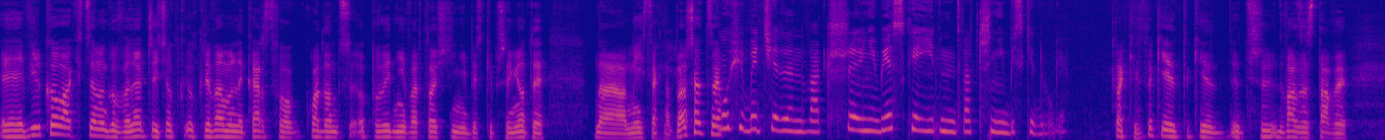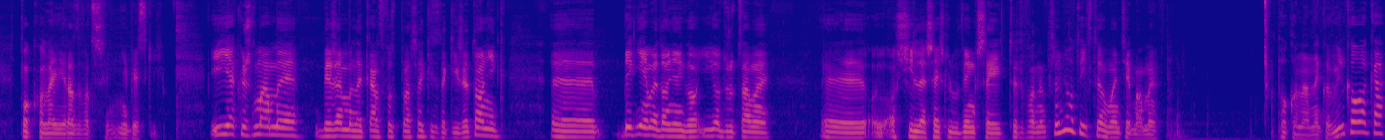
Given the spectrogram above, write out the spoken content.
E, wilkołak, chcemy go wyleczyć, od, odkrywamy lekarstwo, kładąc odpowiednie wartości niebieskie przedmioty na miejscach na planszetce. Musi być 1, 2, 3 niebieskie i 1, 2, 3 niebieskie drugie. Tak jest, takie, takie trzy, dwa zestawy po kolei, raz, dwa, trzy niebieskich. I jak już mamy, bierzemy lekarstwo z plaszeki, jest taki żetonik, e, biegniemy do niego i odrzucamy e, o, o sile 6 lub większej czerwone przedmioty i w tym momencie mamy pokonanego wilkołaka.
